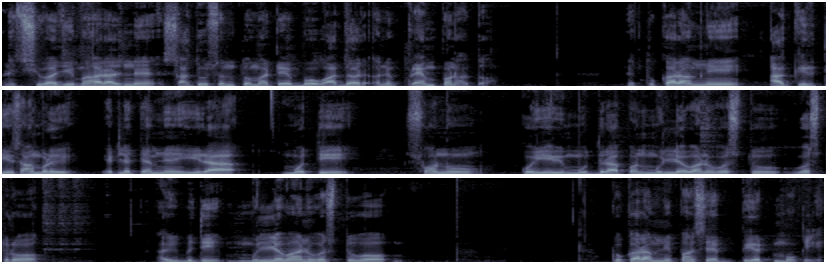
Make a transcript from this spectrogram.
અને શિવાજી મહારાજને સાધુ સંતો માટે બહુ આદર અને પ્રેમ પણ હતો. ને તુકારામની આ કીર્તિ સાંભળી એટલે તેમને હીરા, મોતી, સોનું, કોઈ એવી મુદ્રા પણ મૂલ્યવાન વસ્તુ, વસ્ત્રો, આવી બધી મૂલ્યવાન વસ્તુઓ તુકારામની પાસે ભેટ મોકલી.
